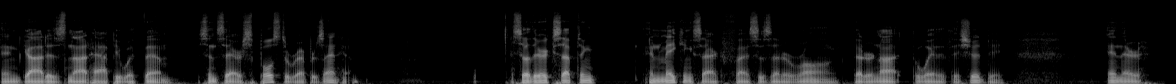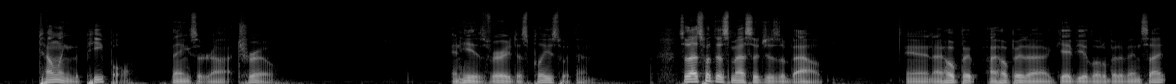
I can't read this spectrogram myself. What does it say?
and God is not happy with them since they are supposed to represent him. So they're accepting and making sacrifices that are wrong, that are not the way that they should be. And they're telling the people things that are not true. And he is very displeased with them. So that's what this message is about. And I hope it I hope it uh, gave you a little bit of insight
